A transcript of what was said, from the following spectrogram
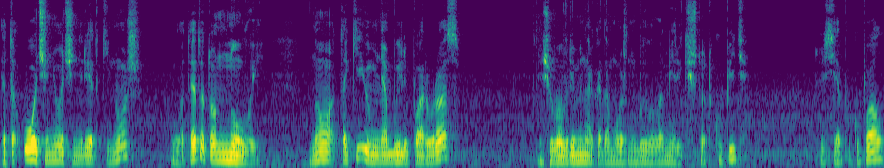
Это очень-очень редкий нож. Вот. Этот он новый. Но такие у меня были пару раз. Еще во времена, когда можно было в Америке что-то купить. То есть я покупал.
